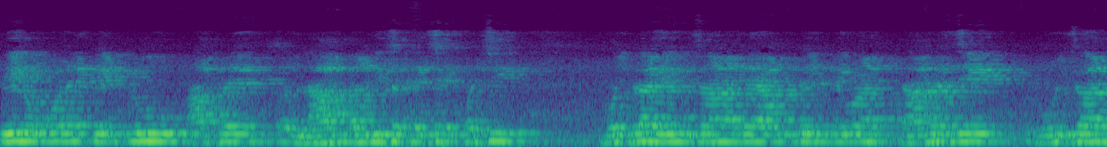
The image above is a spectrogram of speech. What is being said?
એ લોકોને કેટલું આપણે લાભ મળી શકે છે. પછી મુદ્રા યોજના અને આમ તેમ તેમાં નાના જે રોજગાર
